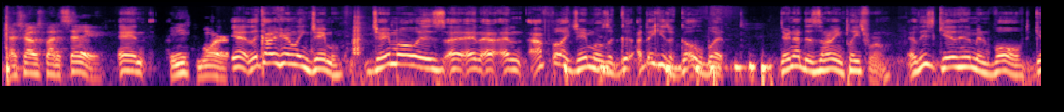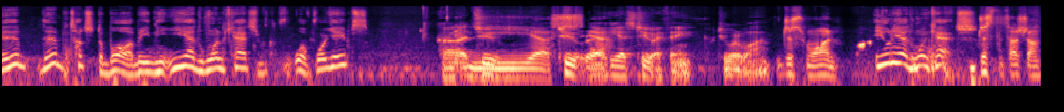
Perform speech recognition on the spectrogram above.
That's what I was about to say. And He needs more. yeah, look how they're handling JMO. JMO is uh, and uh, and I feel like JMO is a good. I think he's a go, but they're not designing plays for him. At least get him involved. Get him let him touch the ball. I mean, he, he had one catch. What four games? Uh, two, Yes, two, right? yeah, He has two, I think, two or one. just one, He only had one catch. just the touchdown.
